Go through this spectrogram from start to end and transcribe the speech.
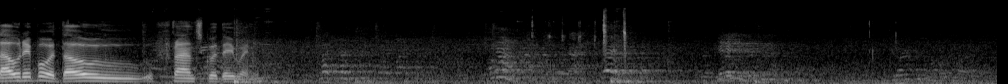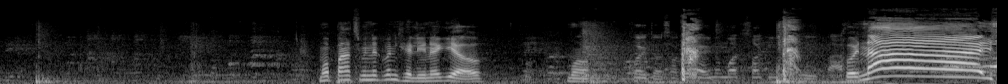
लाउरे पो हो त औ फ्रान्सको त्यही पनि। म पाँच मिनट पनि खेलिनँ कि हो। म खोइ त सक्यो होइन म त सकिनँ खोइ नाइस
